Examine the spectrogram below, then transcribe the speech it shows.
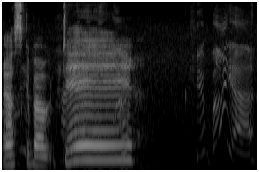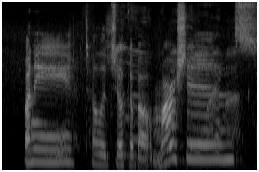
Ask about day. Funny. Tell a joke about Martians.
